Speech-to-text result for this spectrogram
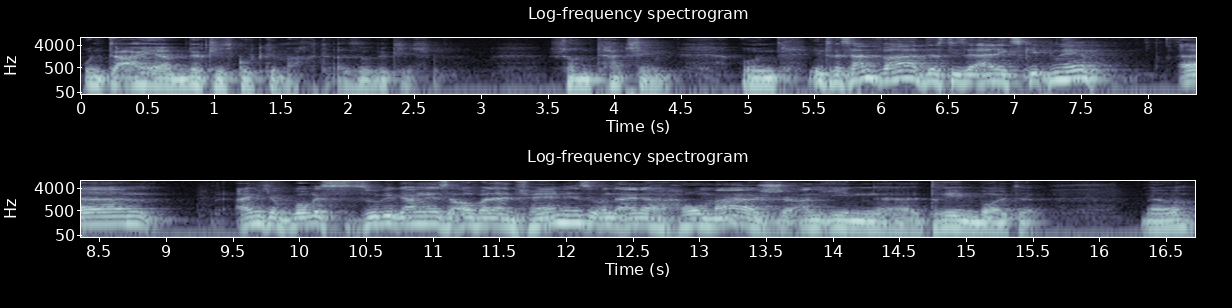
Und daher wirklich gut gemacht, also wirklich schon touching. Und interessant war, dass dieser Alex Gibney ähm, eigentlich auf Boris zugegangen ist, auch weil er ein Fan ist und eine Hommage an ihn äh, drehen wollte. Ja.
